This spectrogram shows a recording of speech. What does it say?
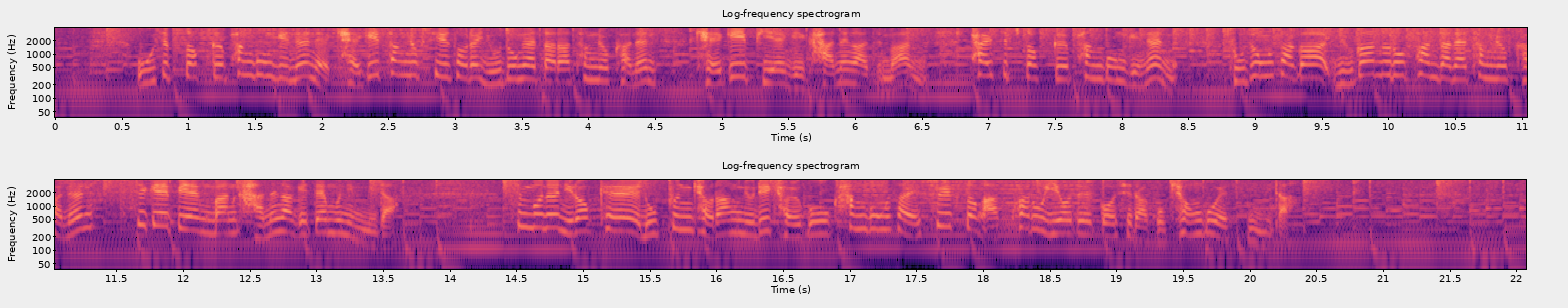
50석급 항공기는 계기 착륙 시설의 유동에 따라 착륙하는 계기 비행이 가능하지만 80석급 항공기는 조종사가 육안으로 판단해 착륙하는 시계 비행만 가능하기 때문입니다. 신문은 이렇게 높은 결항률이 결국 항공사의 수익성 악화로 이어질 것이라고 경고했습니다.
